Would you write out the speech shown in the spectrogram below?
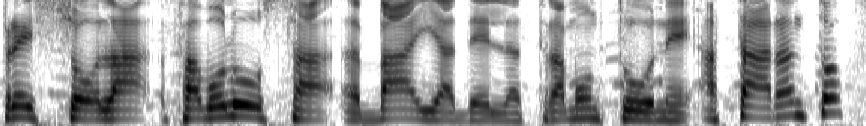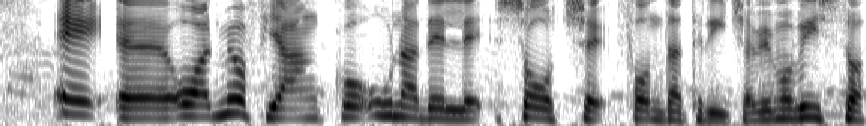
presso la favolosa eh, baia del Tramontone a Taranto e eh, ho al mio fianco una delle socie fondatrici. Abbiamo visto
